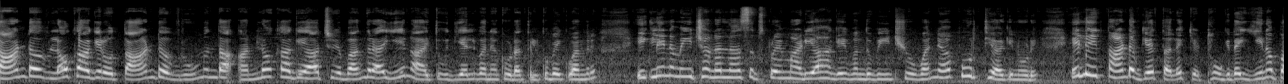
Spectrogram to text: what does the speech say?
ತಾಂಡವ್ ಲಾಕ್ ಆಗಿರೋ ತಾಂಡವ್ ರೂಮಿಂದ ಅನ್ಲಾಕ್ ಆಗಿ ಆಚೆ ಬಂದ್ರೆ ಏನಾಯಿತು? ಇದು ಎಲ್ವನ್ನ ಕೂಡ ತಿಳ್ಕೊಬೇಕು ಅಂದರೆ ಈಗಲೇ ನಮ್ಮ ಈ ಚಾನಲ್ನ ಸಬ್ಸ್ಕ್ರೈಬ್ ಮಾಡಿ, ಹಾಗೆ ಈ ಒಂದು ವಿಡಿಯೋವನ್ನು ಪೂರ್ತಿಯಾಗಿ ನೋಡಿ. ಇಲ್ಲಿ ತಾಂಡವ್ಗೆ ತಲೆ ಕೆಟ್ಟು ಹೋಗಿದೆ. ಏನಪ್ಪ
